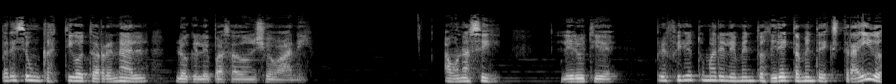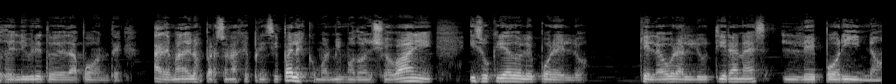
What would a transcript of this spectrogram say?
parece un castigo terrenal lo que le pasa a don Giovanni. Aún así, Lelutier prefirió tomar elementos directamente extraídos del libreto de Da Ponte, además de los personajes principales como el mismo don Giovanni y su criado Leporello, que la obra luterana es Leporino.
